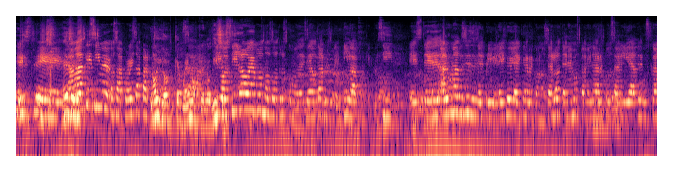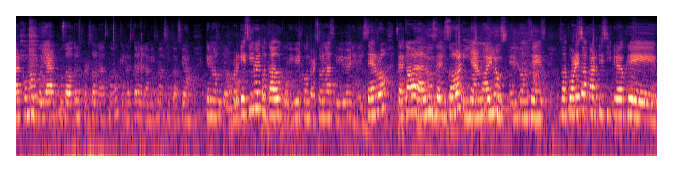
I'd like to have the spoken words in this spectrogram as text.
este, nada más que sí, me, o sea, por esa parte. No, yo qué bueno que lo dices. Digo, sí lo vemos nosotros como desde otra perspectiva, porque pues sí, este, algunas veces desde el privilegio, y hay que reconocerlo, tenemos también la responsabilidad de buscar cómo apoyar pues, a otras personas ¿no? que no están en la misma situación que nosotros. Porque sí me ha tocado convivir con personas que viven en el cerro, se acaba la luz del sol y ya no hay luz. Entonces, por esa parte sí creo que,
